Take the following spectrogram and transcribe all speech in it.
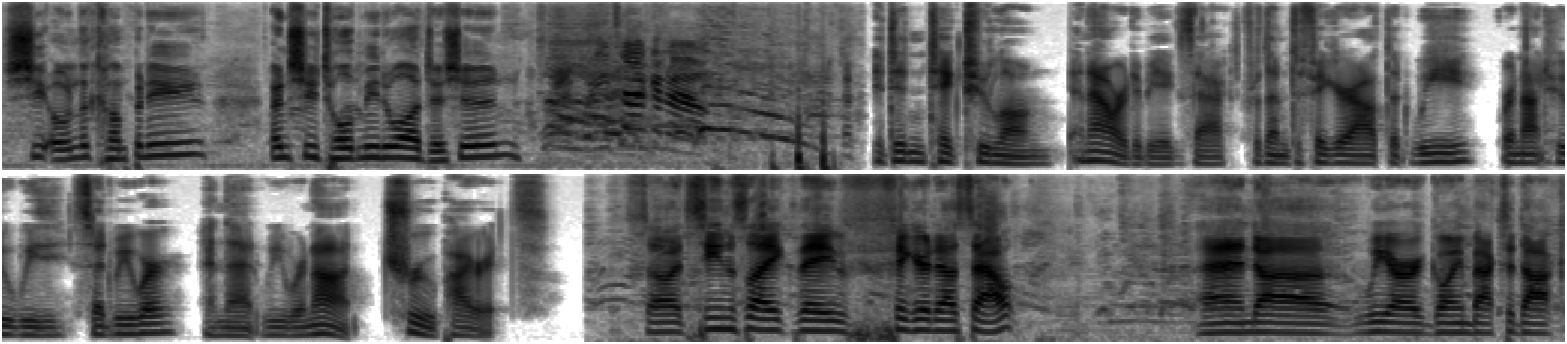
She owned the company, and she told me to audition. What are you talking about? It didn't take too long, an hour to be exact, for them to figure out that we were not who we said we were and that we were not true pirates. So it seems like they've figured us out, and uh, we are going back to dock.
